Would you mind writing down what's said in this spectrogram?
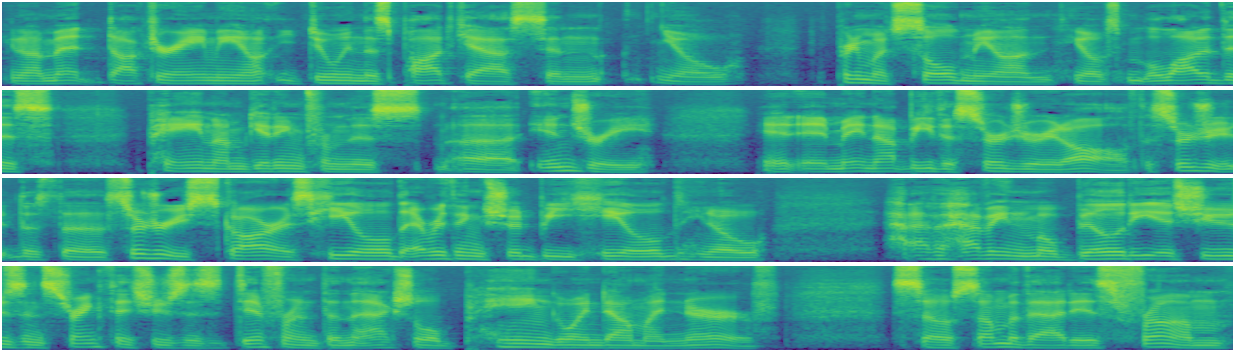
you know, I met Dr. Amy doing this podcast and, you know, pretty much sold me on, you know, a lot of this pain I'm getting from this uh, injury. It, it, may not be the surgery at all. The surgery, the, the surgery scar is healed. Everything should be healed. You know, have, having mobility issues and strength issues is different than the actual pain going down my nerve. So some of that is from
